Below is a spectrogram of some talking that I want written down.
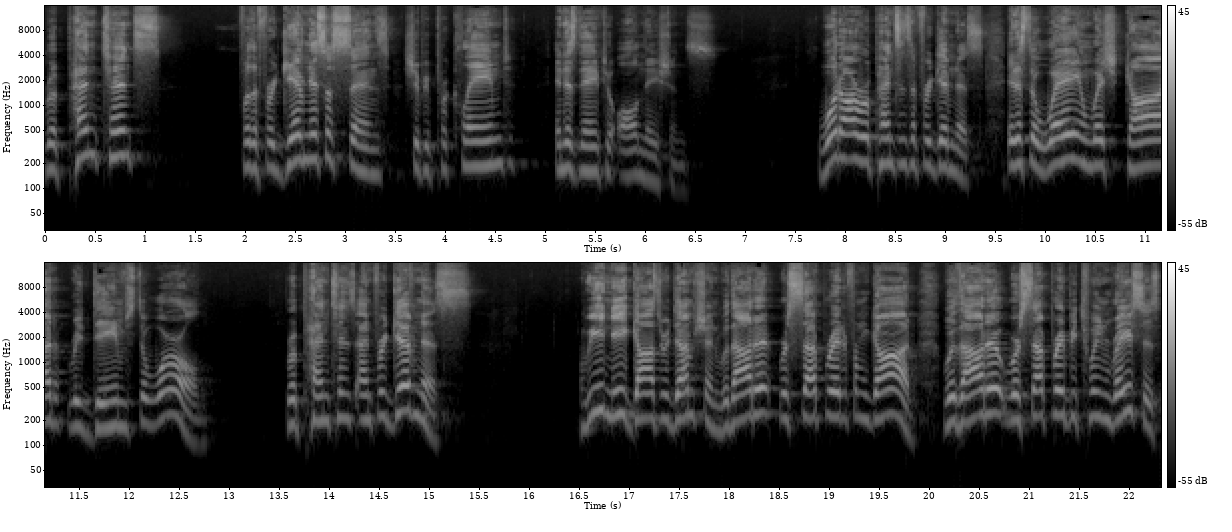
repentance for the forgiveness of sins should be proclaimed in his name to all nations. What are repentance and forgiveness? It is the way in which God redeems the world. Repentance and forgiveness. We need God's redemption. Without it, we're separated from God. Without it, we're separated between races.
